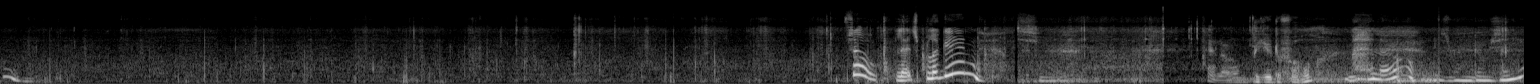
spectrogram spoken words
Hmm. So, let's plug in. Hello, beautiful. Hello. goes in.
